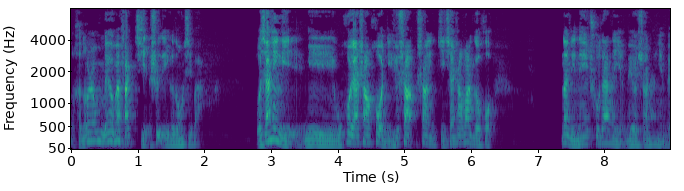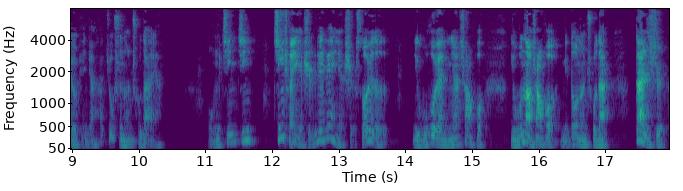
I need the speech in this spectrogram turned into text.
很多人没有办法解释的一个东西吧。我相信你，你无货源上货，你去上上几千上万个货。那你那些出单的也没有销量，也没有评价，它就是能出单呀。我们精精精选也是，裂变也是，所有的你无货源，你让上货，你无脑上货，你都能出单。但是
